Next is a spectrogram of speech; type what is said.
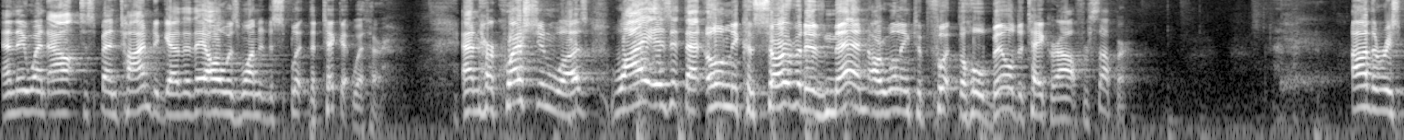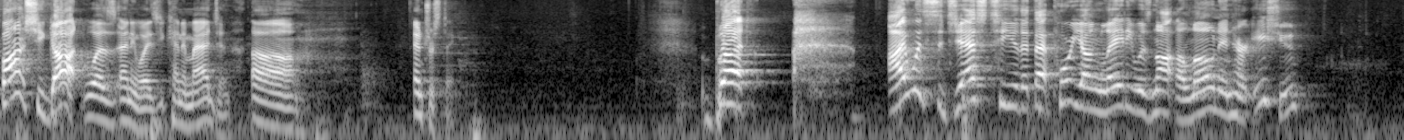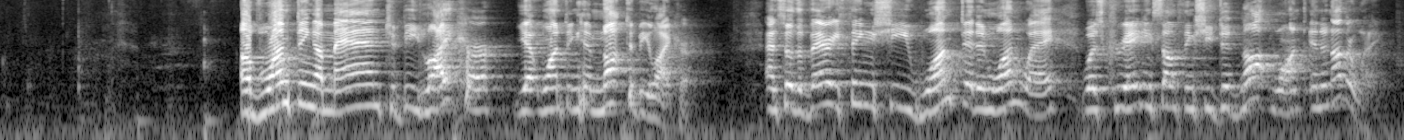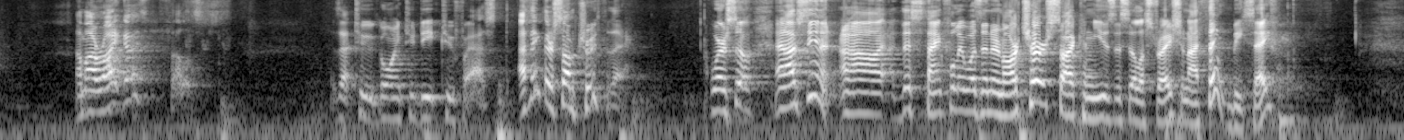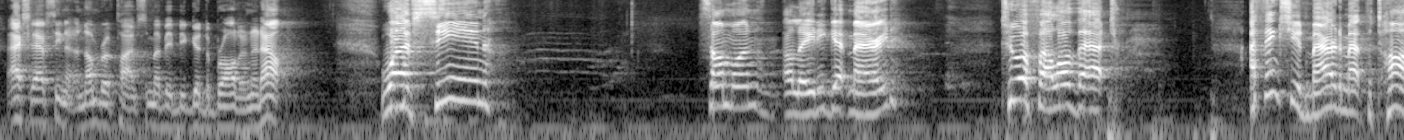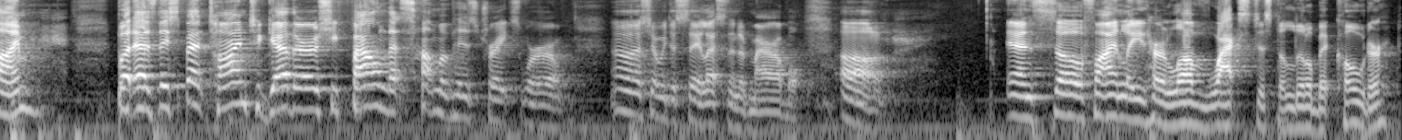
and they went out to spend time together, they always wanted to split the ticket with her. And her question was, why is it that only conservative men are willing to foot the whole bill to take her out for supper? Uh, the response she got was, anyways, you can imagine, uh, interesting. But I would suggest to you that that poor young lady was not alone in her issue of wanting a man to be like her yet wanting him not to be like her. And so the very thing she wanted in one way was creating something she did not want in another way. Am I right, guys? Fellas? Is that too going too deep too fast? I think there's some truth there. Where so, and I've seen it. Uh, this thankfully wasn't in our church, so I can use this illustration. I think be safe. Actually, I've seen it a number of times, so maybe it'd be good to broaden it out. What I've seen someone, a lady, get married to a fellow that I think she had married him at the time, but as they spent time together, she found that some of his traits were, uh, shall we just say, less than admirable. Uh, and so finally, her love waxed just a little bit colder.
